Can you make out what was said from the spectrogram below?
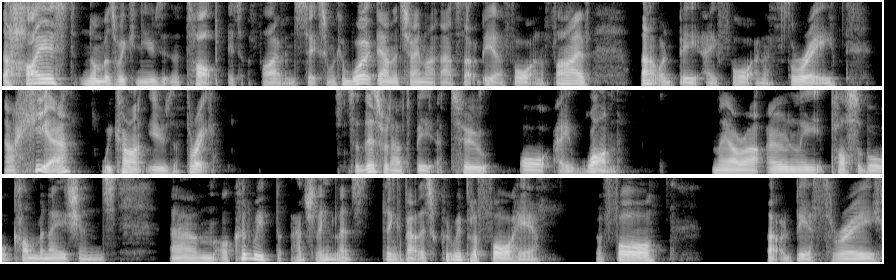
the highest numbers we can use at the top is five and six. And we can work down the chain like that. So that would be a four and a five. That would be a four and a three. Now here, we can't use a three. So this would have to be a two or a one. And they are our only possible combinations. Um, or could we, actually, let's think about this. Could we put a four here? A four, that would be a three,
